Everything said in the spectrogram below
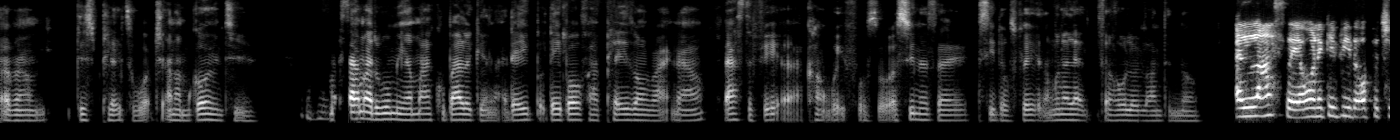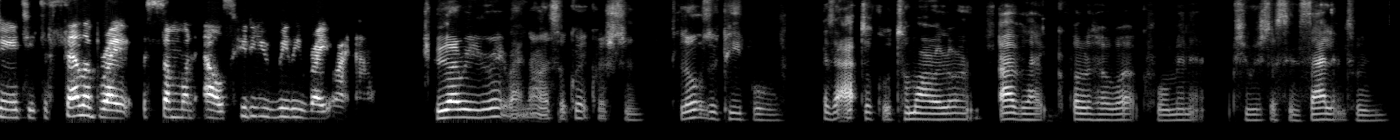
around this play to watch, and I'm going to. Mm-hmm. Sam Adewumi and Michael Balogun, like they they both have plays on right now. That's the theatre I can't wait for. So as soon as I see those plays, I'm gonna let the whole of London know. And lastly, I want to give you the opportunity to celebrate someone else. Who do you really rate right now? Who I really rate right now? That's a great question. Loads of people. There's an actor called Tamara Lawrence. I've like followed her work for a minute. She was just in Silent Twins,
